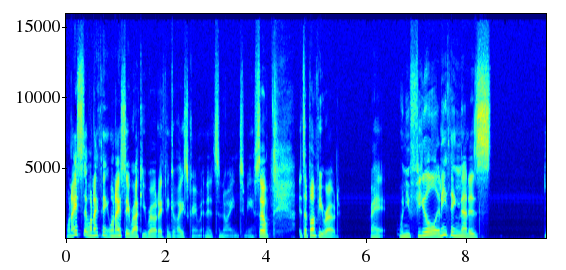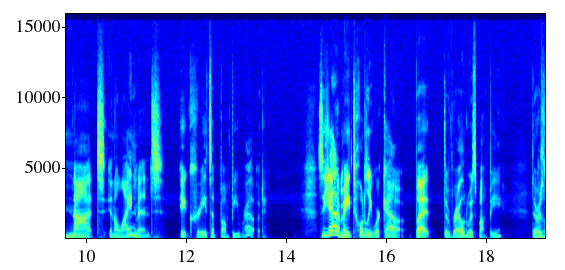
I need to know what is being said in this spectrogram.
When i say when i think when i say rocky road i think of ice cream and it's annoying to me. So it's a bumpy road right? When you feel anything that is not in alignment it creates a bumpy road. So, yeah, it may totally work out, but the road was bumpy. There was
